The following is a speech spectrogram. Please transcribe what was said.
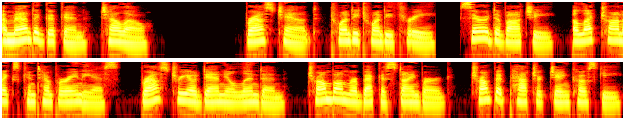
Amanda Gookin, cello. Brass Chant, 2023, Sarah Davachi, Electronics Contemporaneous, Brass Trio Daniel Linden, Trombone Rebecca Steinberg, Trumpet Patrick Jankowski,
